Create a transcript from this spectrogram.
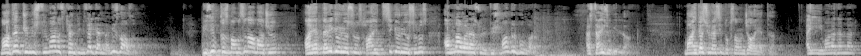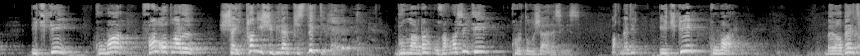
Madem ki Müslümanız kendimize gelmemiz lazım. Bizim kızmamızın amacı ayetleri görüyorsunuz, hadisi görüyorsunuz. Allah ve Resulü düşmandır bunlara. Estaizu billah. Maide suresi 90. ayette. Ey iman edenler! içki, kumar, fal okları, şeytan işi birer pisliktir. Bunlardan uzaklaşın ki kurtuluşa eresiniz. Bak nedir? İçki, kumar. Beraberdir.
